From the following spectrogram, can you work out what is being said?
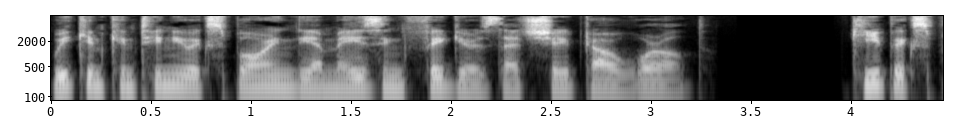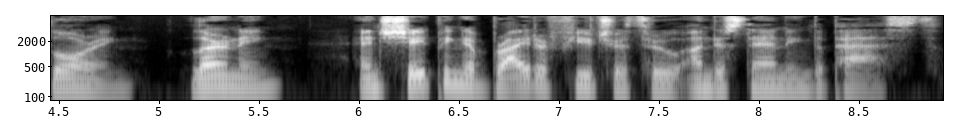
we can continue exploring the amazing figures that shaped our world. Keep exploring, learning, and shaping a brighter future through understanding the past.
